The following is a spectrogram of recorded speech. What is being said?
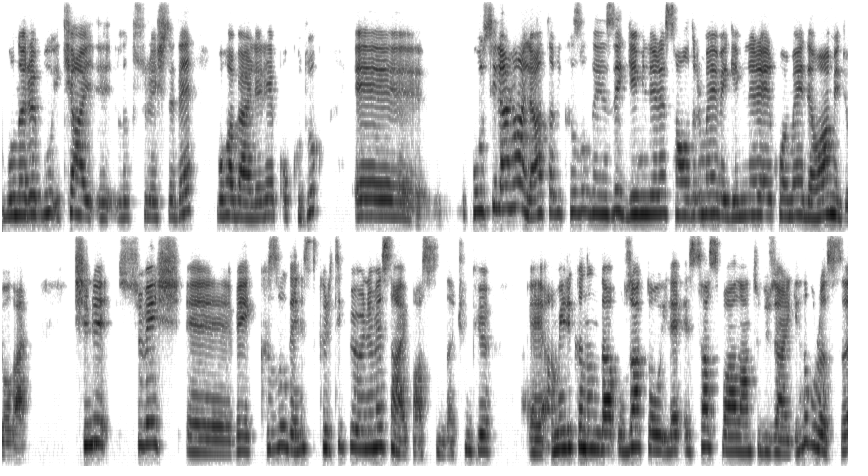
Bunları bu iki aylık süreçte de bu haberleri hep okuduk. E, Husiler hala tabii Kızıldeniz'de gemilere saldırmaya ve gemilere el koymaya devam ediyorlar. Şimdi Süveyş e, ve Kızıldeniz kritik bir öneme sahip aslında. Çünkü e, Amerika'nın da uzak doğu ile esas bağlantı güzergahı burası.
